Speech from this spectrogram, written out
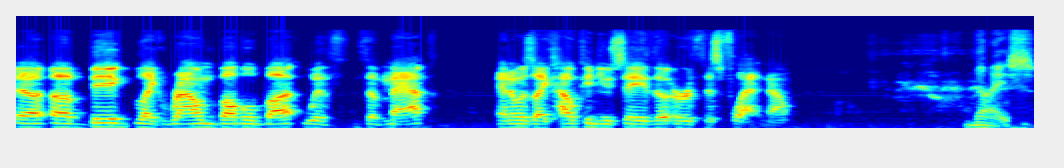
a, a big like round bubble butt with the map, and it was like, how can you say the Earth is flat now? Nice.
